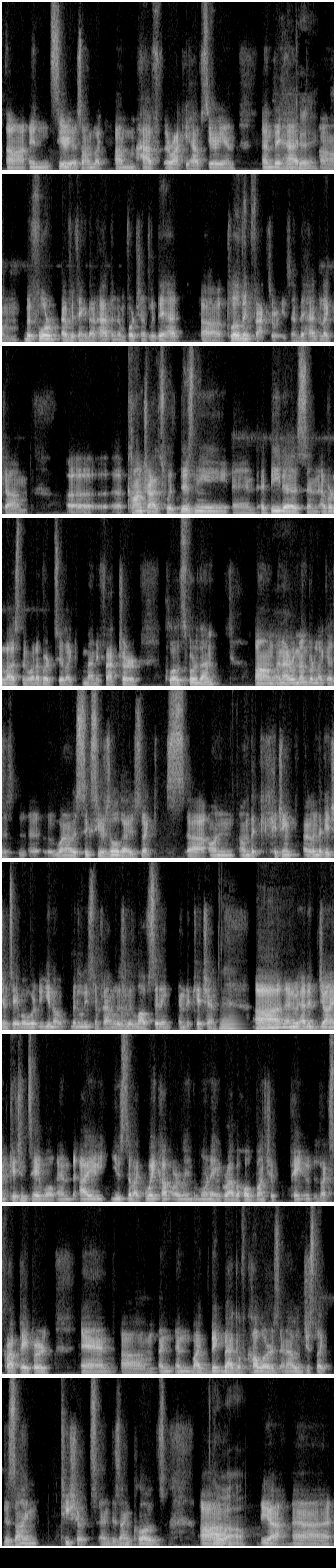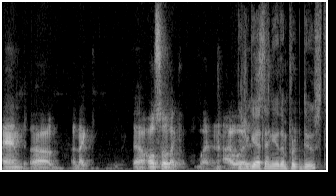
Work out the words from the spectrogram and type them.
uh in syria. So i'm like i'm half iraqi half syrian. And they had Okay. um before everything that happened unfortunately they had uh clothing factories and they had like um uh, contracts with Disney and Adidas and Everlast and whatever to like manufacture clothes for them. Um, and I remember like as uh, when I was six years old, I was like uh, on on the kitchen on the kitchen table. Where, you know, Middle Eastern families we love sitting in the kitchen, uh, and we had a giant kitchen table. And I used to like wake up early in the morning, grab a whole bunch of like scrap paper, and um, and and my big bag of colors, and I would just like design t-shirts and design clothes. Oh Um, wow. yeah, uh, and uh, like uh, also like when I was. Did you get any of them produced?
